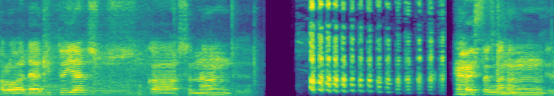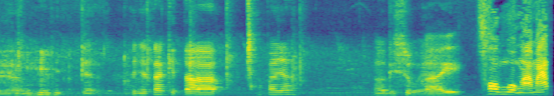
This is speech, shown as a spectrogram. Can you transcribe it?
kalau ada gitu ya suka senang gitu Seneng. senang gitu Dan ternyata kita apa ya eh, disukai sombong amat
